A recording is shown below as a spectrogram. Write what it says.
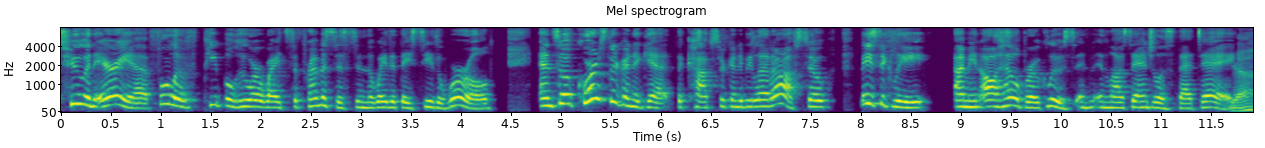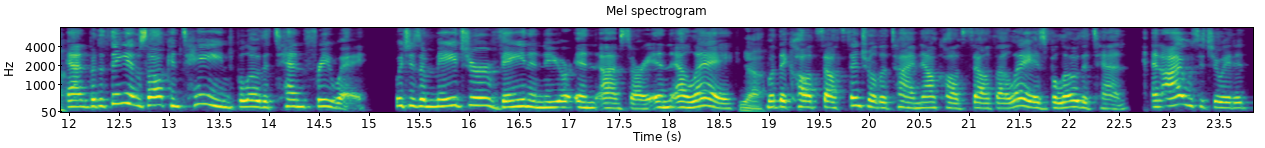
to an area full of people who are white supremacists in the way that they see the world. And so, of course, they're going to get the cops are going to be let off. So basically, I mean, all hell broke loose in, in Los Angeles that day. Yeah. And but the thing is, it was all contained below the 10 freeway, which is a major vein in New York. In I'm sorry, in LA, Yeah. what they called South Central at the time, now called South LA, is below the 10. And I was situated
